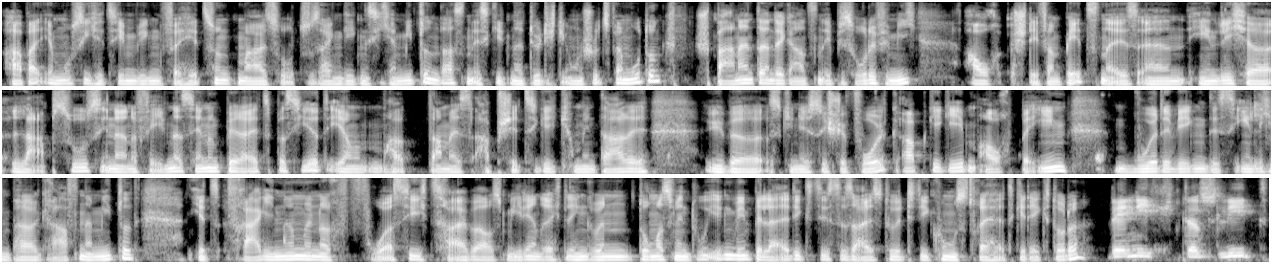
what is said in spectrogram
Aber er muss sich jetzt eben wegen Verhetzung mal sozusagen gegen sich ermitteln lassen. Es gibt natürlich die Unschuldsvermutung. Spannend an der ganzen Episode für mich, auch Stefan Betzner ist ein ähnlicher Lapsus in einer Fellner-Sendung bereits passiert. Er hat damals abschätzige Kommentare über das chinesische Volk abgegeben. Auch bei ihm wurde wegen des ähnlichen Paragraphen ermittelt. Jetzt frage ich nur mal noch vorsichtshalber aus medienrechtlichen Gründen, Thomas, wenn du irgendwen beleidigst, ist das alles durch die Kunstfreiheit gedeckt, oder? Wenn ich das Lied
